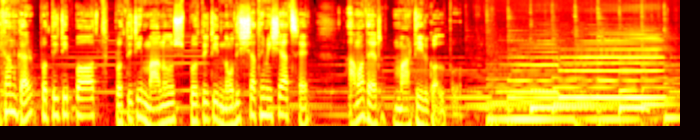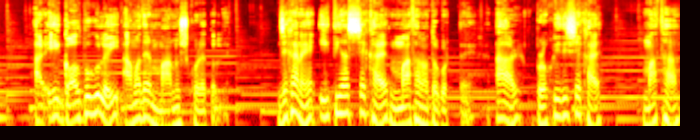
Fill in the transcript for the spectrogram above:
এখানকার প্রতিটি পথ, প্রতিটি মানুষ, প্রতিটি নদীর সাথে মিশে আছে আমাদের মাটির গল্প। আর এই গল্পগুলোই আমাদের মানুষ করে তোলে, যেখানে ইতিহাস শেখায় মাথা নত করতে, আর প্রকৃতি শেখায় মাথা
